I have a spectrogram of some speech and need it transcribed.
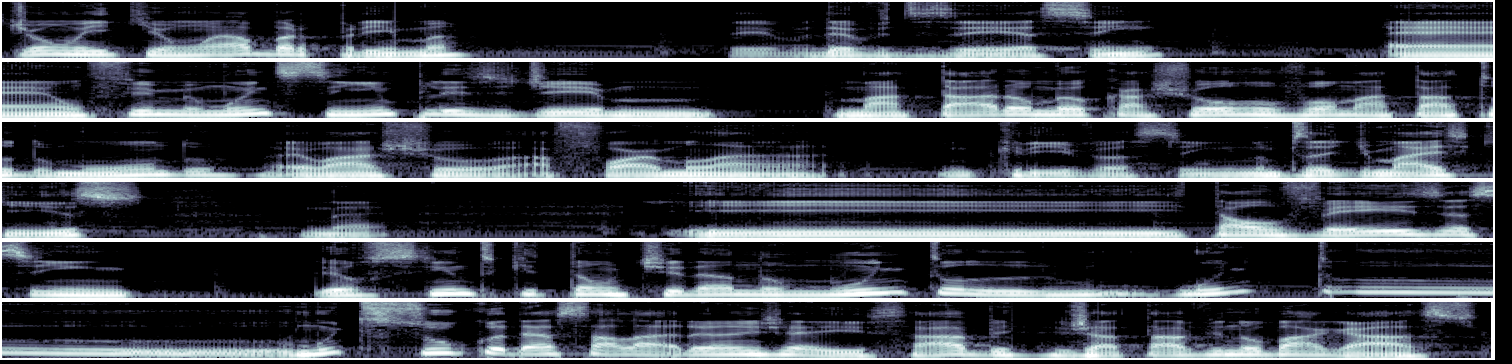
John Wick 1 é obra-prima, devo, devo dizer assim. É um filme muito simples de matar o meu cachorro, vou matar todo mundo. Eu acho a fórmula incrível, assim, não precisa de mais que isso né? E talvez, assim, eu sinto que estão tirando muito, muito, muito suco dessa laranja aí, sabe? Já tá vindo bagaço.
